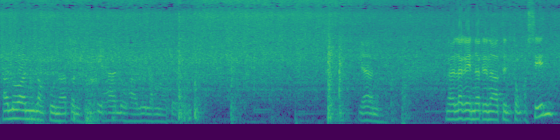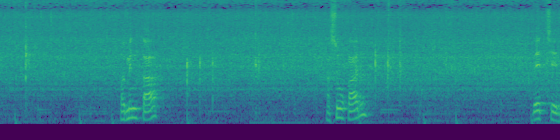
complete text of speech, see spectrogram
Haluan lang po natin. Ihalo-halo lang natin. Yan. Lalagay na rin natin tong asin. Paminta. Asukal. Betsin.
